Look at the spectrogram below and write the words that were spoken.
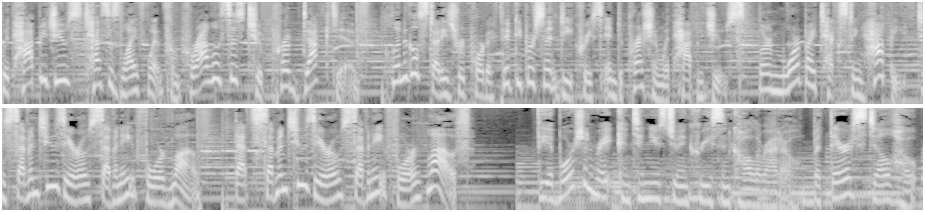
With Happy Juice, Tessa's life went from paralysis to productive. Clinical studies report a 50% decrease in depression with Happy Juice. Learn more by texting HAPPY to 720 784 LOVE. That's 720 784 LOVE. The abortion rate continues to increase in Colorado, but there is still hope.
